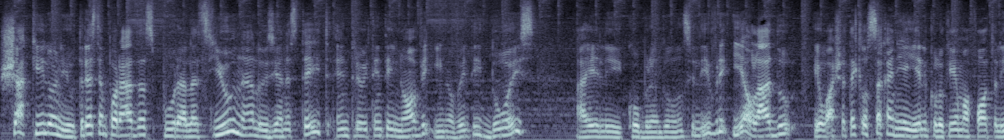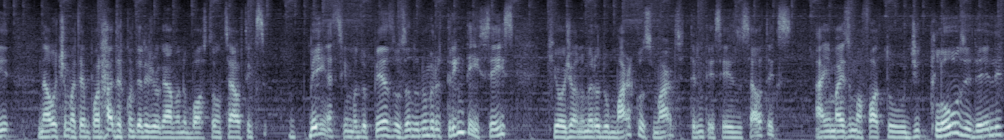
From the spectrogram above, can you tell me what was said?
Shaquille O'Neal, três temporadas por LSU, né, Louisiana State, entre 89 e 92, a ele cobrando o lance livre, e ao lado, eu acho até que eu sacaneei ele, coloquei uma foto ali na última temporada, quando ele jogava no Boston Celtics, bem acima do peso, usando o número 36, que hoje é o número do Marcus Smart, 36 do Celtics. Aí mais uma foto de close dele,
